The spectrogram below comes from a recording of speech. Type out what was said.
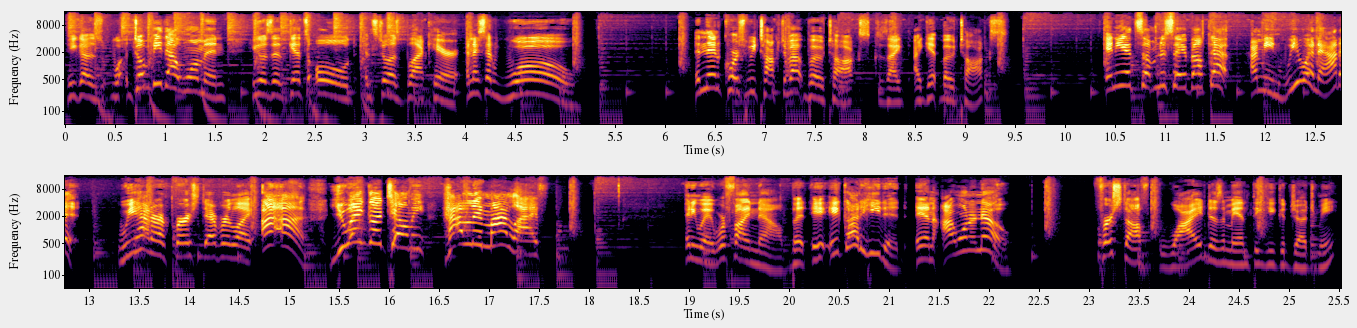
He goes, well, don't be that woman. He goes, that gets old and still has black hair. And I said, whoa. And then, of course, we talked about Botox because I, I get Botox. And he had something to say about that. I mean, we went at it. We had our first ever, like, uh uh you ain't gonna tell me how to live my life. Anyway, we're fine now, but it, it got heated. And I wanna know first off, why does a man think he could judge me?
